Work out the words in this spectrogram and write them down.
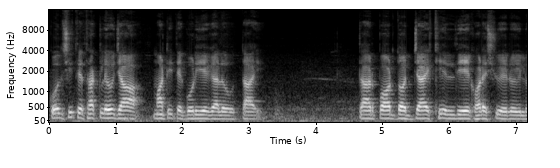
কলসিতে থাকলেও যা মাটিতে গড়িয়ে গেল তাই। তারপর দরজায় খিল দিয়ে ঘরে শুয়ে রইল।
